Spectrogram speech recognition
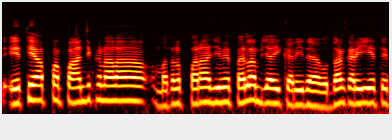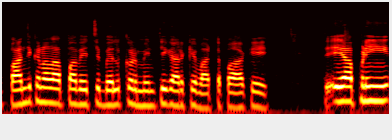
ਤੇ ਇੱਥੇ ਆਪਾਂ ਪੰਜ ਕਨਾਲਾਂ ਮਤਲਬ ਪਰਾਂ ਜਿਵੇਂ ਪਹਿਲਾਂ ਬਿਜਾਈ ਕਰੀਦਾ ਉਦਾਂ ਕਰੀਏ ਤੇ ਪੰਜ ਕਨਾਲਾਂ ਆਪਾਂ ਵਿੱਚ ਬਿਲਕੁਲ ਮਿੰਤੀ ਕਰਕੇ ਵੱਟ ਪਾ ਕੇ ਤੇ ਇਹ ਆਪਣੀ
